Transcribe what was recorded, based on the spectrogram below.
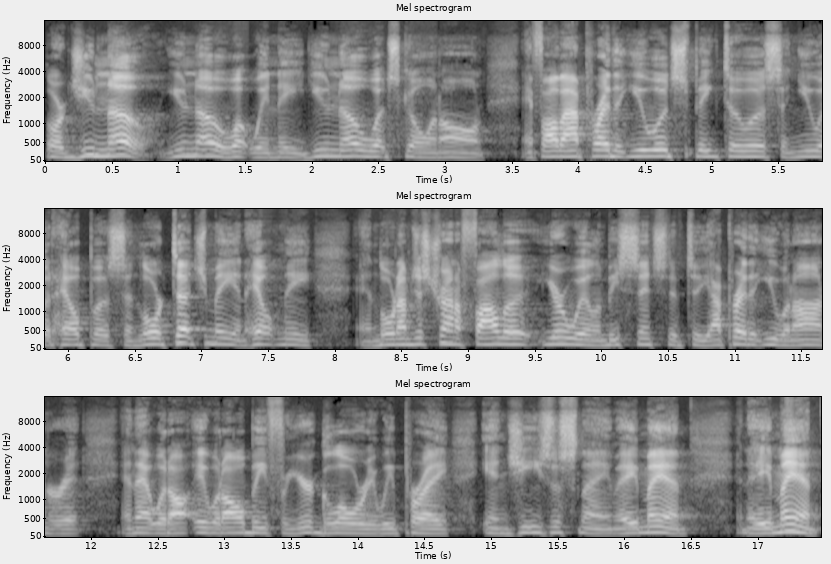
Lord, you know, you know what we need. You know what's going on. And Father, I pray that you would speak to us and you would help us. And Lord, touch me and help me. And Lord, I'm just trying to follow your will and be sensitive to you. I pray that you would honor it and that would all, it would all be for your glory, we pray in Jesus' name. Amen and amen.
